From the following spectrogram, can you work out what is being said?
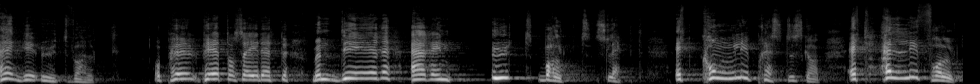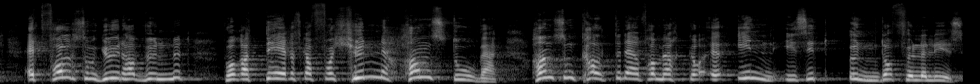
Jeg er utvalgt. Og Peter sier dette. Men dere er en utvalgt slekt. Et kongelig presteskap. Et hellig folk. Et folk som Gud har vunnet for at dere skal forkynne Hans storverk. Han som kalte dere fra mørket inn i sitt underfulle lys.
